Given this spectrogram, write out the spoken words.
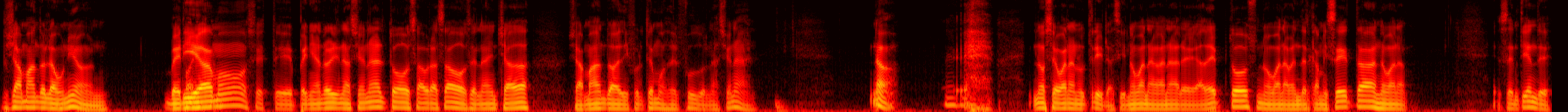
llamando a la unión. Veríamos este, Peñarol y Nacional todos abrazados en la hinchada, llamando a disfrutemos del fútbol nacional. No, eh, no se van a nutrir así, no van a ganar eh, adeptos, no van a vender camisetas, no van a... ¿Se entiende?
